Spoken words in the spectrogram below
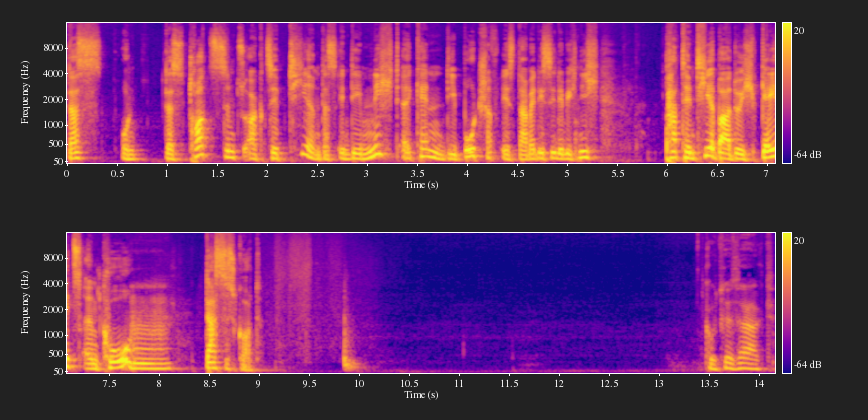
Das und das trotzdem zu akzeptieren, dass in dem Nicht-Erkennen die Botschaft ist, damit ist sie nämlich nicht patentierbar durch Gates und Co., mhm. das ist Gott. Gut gesagt.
